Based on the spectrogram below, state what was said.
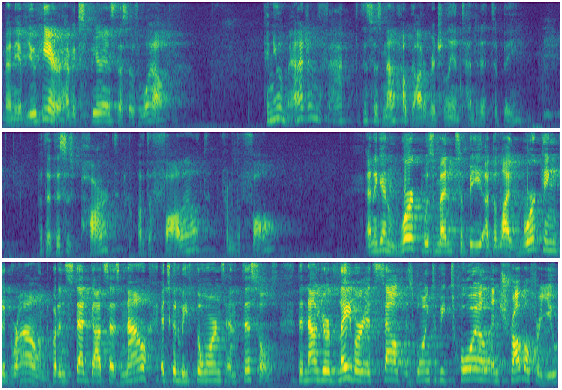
Many of you here have experienced this as well. Can you imagine the fact that this is not how God originally intended it to be? But that this is part of the fallout from the fall? And again, work was meant to be a delight, working the ground. But instead, God says, now it's going to be thorns and thistles. That now your labor itself is going to be toil and trouble for you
